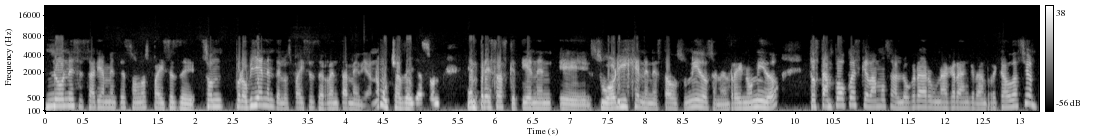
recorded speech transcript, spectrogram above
no necesariamente son los países de, son, provienen de los países de renta media, ¿no? Muchas de ellas son empresas que tienen eh, su origen en Estados Unidos, en el Reino Unido, entonces tampoco es que vamos a lograr una gran, gran recaudación.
